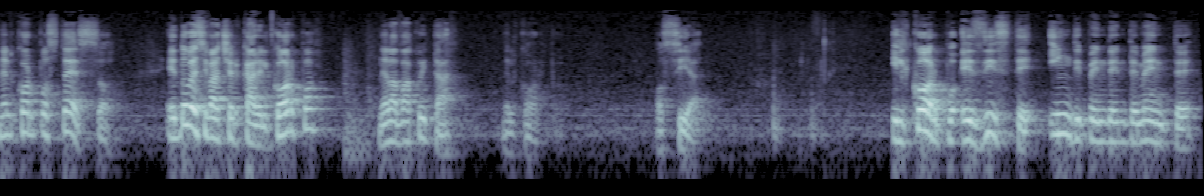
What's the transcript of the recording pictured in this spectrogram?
Nel corpo stesso. E dove si va a cercare il corpo? Nella vacuità del corpo. Ossia, il corpo esiste indipendentemente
